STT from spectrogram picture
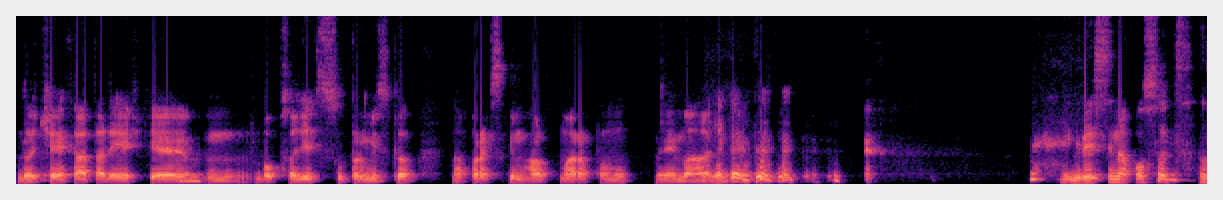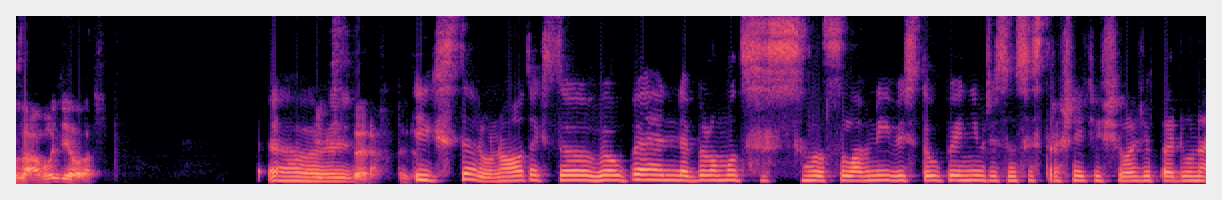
do Čech a tady ještě mm, obsadit super místo na pražském half maratonu minimálně. Kdy jsi naposled závodila? Uh, Xteru, no, tak to bylo úplně nebylo moc slavný vystoupení, protože jsem se strašně těšila, že pojedu na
